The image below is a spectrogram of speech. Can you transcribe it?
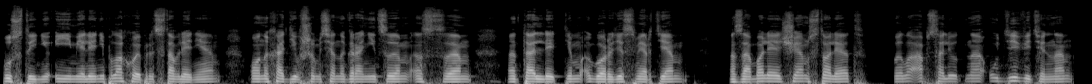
пустыню и имели неплохое представление о находившемся на границе с Таллетним городе смерти. За более чем сто лет было абсолютно удивительно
